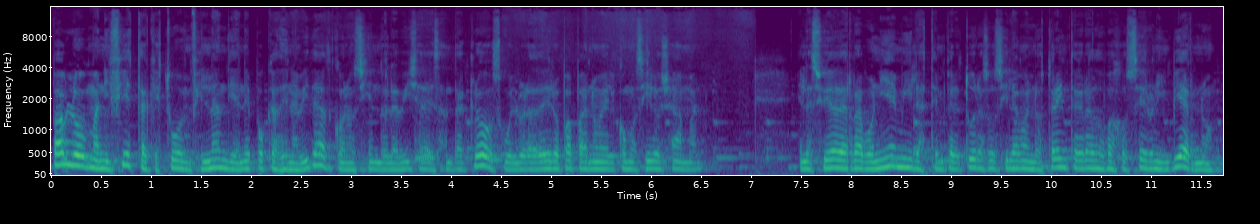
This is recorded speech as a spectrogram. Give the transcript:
Pablo manifiesta que estuvo en Finlandia en épocas de Navidad, conociendo la villa de Santa Claus o el verdadero Papá Noel, como así lo llaman. En la ciudad de Ravoniemi las temperaturas oscilaban los 30 grados bajo cero en invierno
